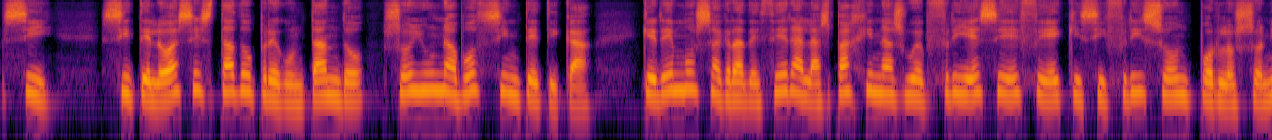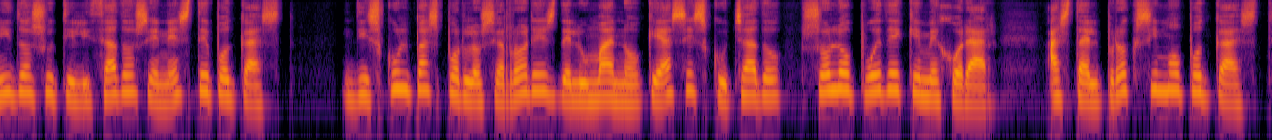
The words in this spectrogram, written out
Sí, si te lo has estado preguntando, soy una voz sintética. Queremos agradecer a las páginas web Free SFX y Free Sound por los sonidos utilizados en este podcast. Disculpas por los errores del humano que has escuchado, solo puede que mejorar. Hasta el próximo podcast.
